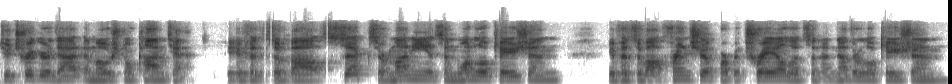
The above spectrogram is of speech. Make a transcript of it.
to trigger that emotional content. If it's about sex or money, it's in one location. If it's about friendship or betrayal, it's in another location.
